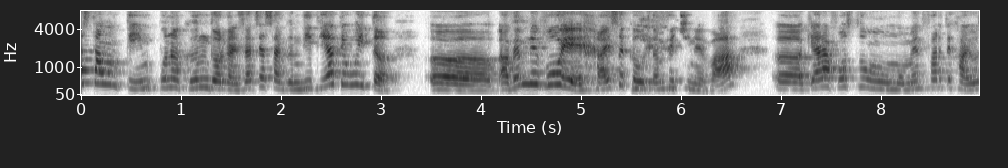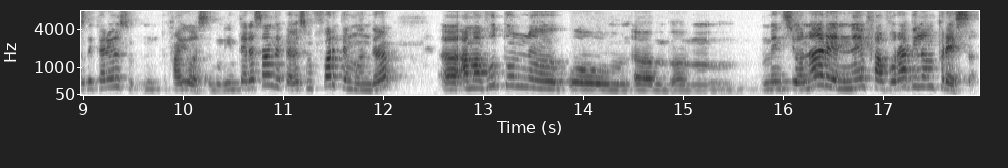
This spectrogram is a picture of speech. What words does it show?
asta un timp până când organizația s-a gândit, ia te uită, Uh, avem nevoie, hai să căutăm pe cineva. Uh, chiar a fost un moment foarte haios, de care eu sunt haios, interesant, de care eu sunt foarte mândră. Uh, am avut un, o um, um, menționare nefavorabilă în presă.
